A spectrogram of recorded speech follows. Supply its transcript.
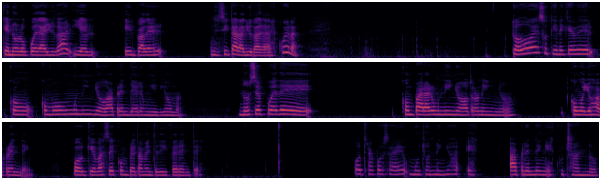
que no lo puede ayudar y el, el padre necesita la ayuda de la escuela. Todo eso tiene que ver con cómo un niño va a aprender un idioma. No se puede comparar un niño a otro niño como ellos aprenden, porque va a ser completamente diferente. Otra cosa es, muchos niños aprenden escuchando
